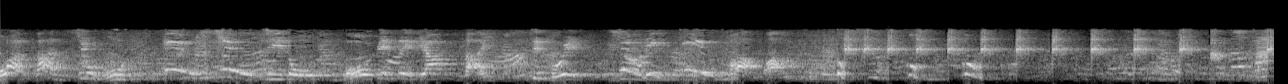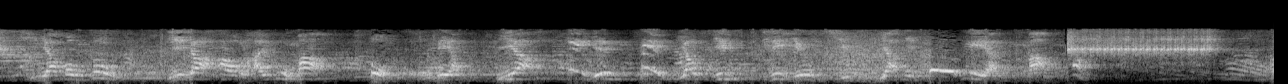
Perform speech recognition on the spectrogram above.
万难救无这家来，这回叫你进马一。呀，公主，一家傲来不骂，动不了呀。一人变妖精，你有酒呀，不敢。啊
